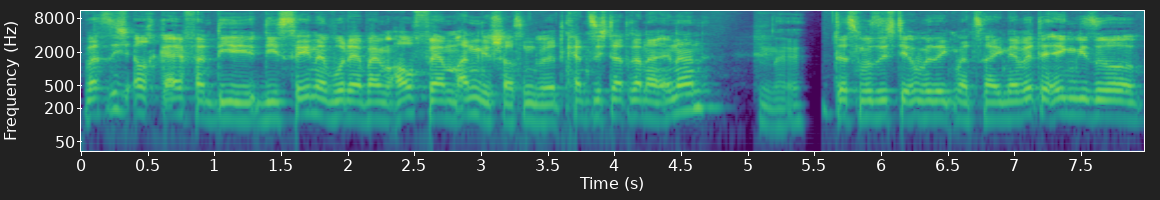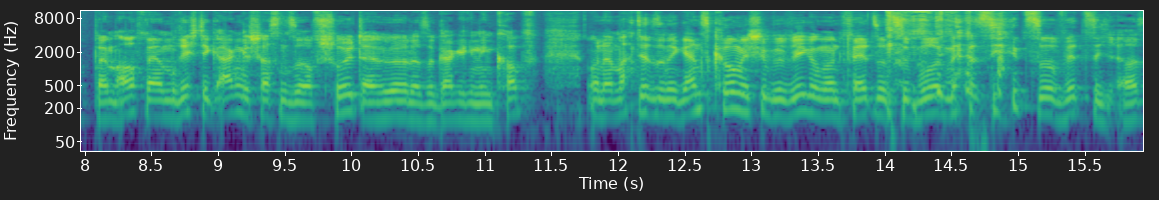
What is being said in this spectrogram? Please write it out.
Was ich auch geil fand, die, die Szene, wo der beim Aufwärmen angeschossen wird. Kannst du dich daran erinnern? Nee. Das muss ich dir unbedingt mal zeigen. Da wird er irgendwie so beim Aufwärmen richtig angeschossen, so auf Schulterhöhe oder sogar gegen den Kopf. Und dann macht er so eine ganz komische Bewegung und fällt so zu Boden. Das sieht so witzig aus.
